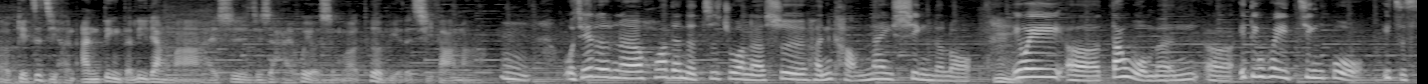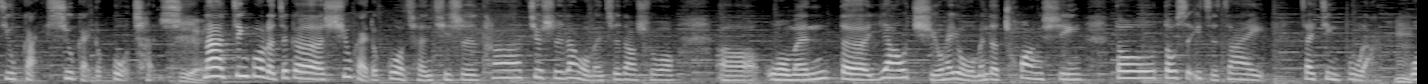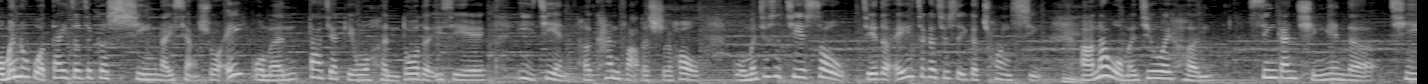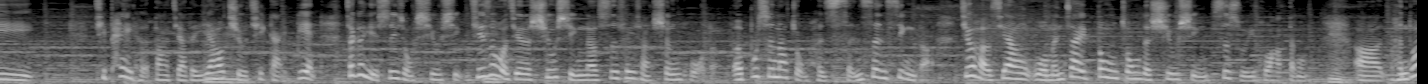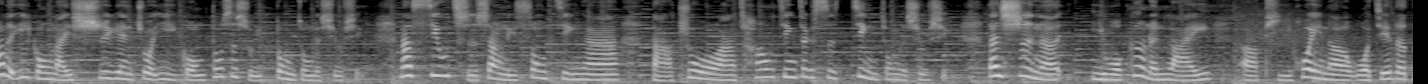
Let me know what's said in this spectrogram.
呃，给自己很安定的力量吗？还是其实还会有什么特别的启发吗？嗯，我觉得呢，花灯的制作呢是很考耐性的咯。嗯，因为呃，当我们呃一定会经过一直修改、修改的过程。是。那经过了这个修改的过程，其实它就是让我们知道说，呃，我们的要求还有我们的创新都都是一直在。在进步啦。嗯，我们如果带着这个心来想说，哎，我们大家给我很多的一些意见和看法的时候，我们就是接受，觉得哎，这个就是一个创新，嗯，啊，那我们就会很心甘情愿的去。去配合大家的要求去改变，嗯、这个也是一种修行。其实我觉得修行呢是非常生活的，而不是那种很神圣性的。就好像我们在洞中的修行是属于花灯，嗯啊、呃，很多的义工来寺院做义工都是属于洞中的修行。那修持上，你诵经啊、打坐啊、抄经，这个是静中的修行。但是呢，以我个人来呃体会呢，我觉得。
